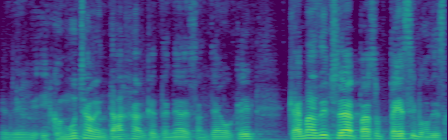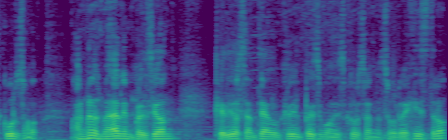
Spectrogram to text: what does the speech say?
eh, y con mucha ventaja que tenía de Santiago Krill, que además dicho sea de paso, pésimo discurso, al menos me da la impresión que dio Santiago Krill pésimo discurso en su registro,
